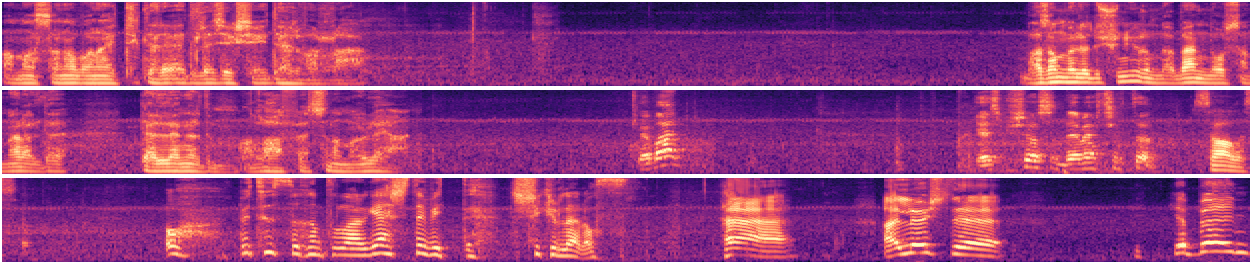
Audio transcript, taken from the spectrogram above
Ama sana bana ettikleri edilecek şey değil vallahi. Bazen böyle düşünüyorum da ben de olsam herhalde dellenirdim. Allah affetsin ama öyle yani. Kemal. Geçmiş olsun demek çıktın. Sağ olasın. Oh bütün sıkıntılar geçti bitti. Şükürler olsun. He. Alo işte. Ya ben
